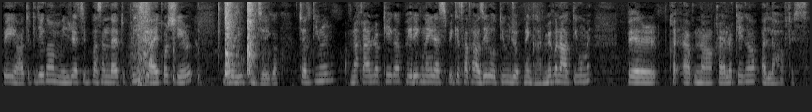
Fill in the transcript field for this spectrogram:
पे याद कीजिएगा मेरी रेसिपी पसंद आए तो प्लीज़ लाइक और शेयर ज़रूर कीजिएगा। चलती हूँ, अपना ख्याल रखिएगा। फिर एक नई रेसिपी के साथ हाजिर होती हूँ, जो अपने घर में बनाती हूँ मैं। फिर अपना ख्याल रखिएगा। अल्लाह हाफिज़।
